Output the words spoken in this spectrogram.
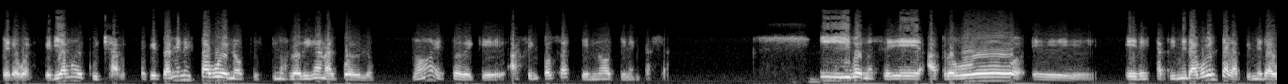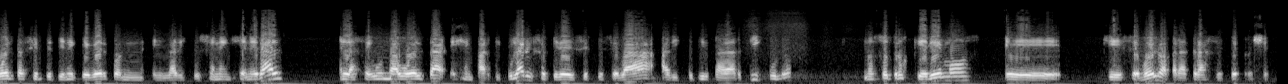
pero bueno, queríamos escucharlo, porque también está bueno que nos lo digan al pueblo, ¿no? Esto de que hacen cosas que no tienen que hacer. Y bueno, se aprobó eh, en esta primera vuelta. La primera vuelta siempre tiene que ver con eh, la discusión en general. En la segunda vuelta es en particular, eso quiere decir que se va a discutir cada artículo. Nosotros queremos eh, que se vuelva para atrás este proyecto.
